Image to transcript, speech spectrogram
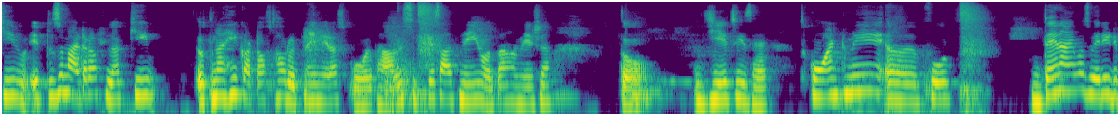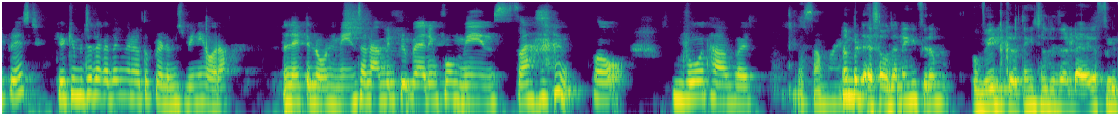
कि it was a matter of luck कि उतना ही कट ऑफ़ था और उतना ही मेरा स्कोर था। अब सबके साथ नहीं होता हमेशा तो ये चीज़ है। तो क्वांट में four then I was very depressed क्योंकि मुझे लगा था कि मेरा तो प्रीलिम्स भी नहीं हो रहा। Alone mains and I been preparing for mains तो वो था बट समहाउ मैम बट ऐसा होता है ना कि फिर हम वेट करते हैं कि चल रिज़ल्ट आएगा फिर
